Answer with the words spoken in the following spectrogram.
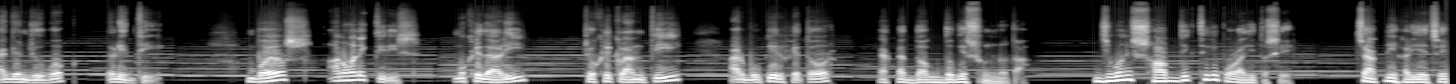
একজন যুবক, ঋদ্ধি। বয়স আনুমানিক তিরিশ, মুখে দাড়ি, চোখে ক্লান্তি আর বুকের ভেতর একটা দগদগে শূন্যতা। জীবনের সব দিক থেকে পরাজিত সে। চাকরি হারিয়েছে,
